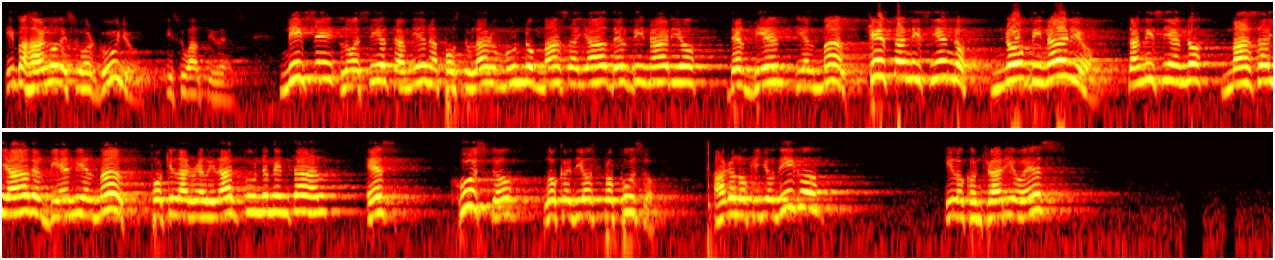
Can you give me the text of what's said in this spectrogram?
Y bajarlo de su orgullo y su altivez. Nietzsche lo hacía también a postular un mundo más allá del binario del bien y el mal. ¿Qué están diciendo? No binario. Están diciendo más allá del bien y el mal, porque la realidad fundamental es justo lo que Dios propuso. Haga lo que yo digo y lo contrario es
